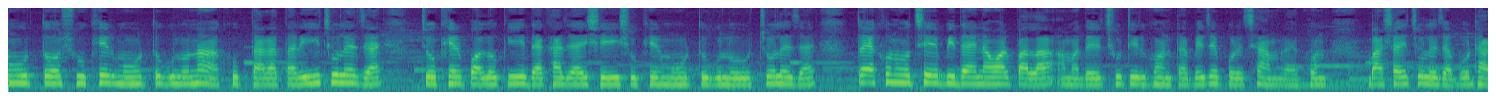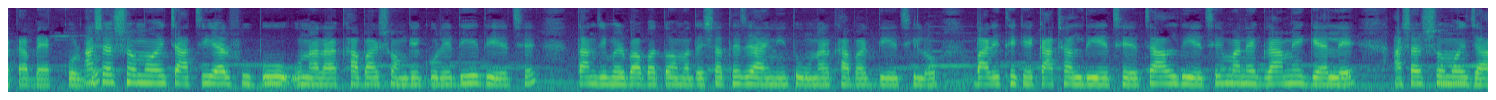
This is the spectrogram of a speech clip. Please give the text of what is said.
মুহূর্ত সুখের মুহূর্তগুলো না খুব তাড়াতাড়ি চলে যায়। চোখের পলকে দেখা যায় সেই সুখের মুহূর্তগুলো চলে যায়। তো এখন হচ্ছে বিদায় নেওয়ার পালা, আমাদের ছুটির ঘণ্টা বেজে পড়েছে, আমরা এখন বাসায় চলে যাব, ঢাকা ব্যাক করব। আসার সময় চাচি আর ফুপু ওনারা খাবার সঙ্গে করে দিয়ে দিয়েছে। তানজিমের বাবা তো আমাদের সাথে যায়নি তো ওনার খাবার দিয়েছিল। বাড়ি থেকে কাঁঠাল দিয়েছে চাল দিয়েছে মানে গ্রামে গেলে আসার সময় যা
